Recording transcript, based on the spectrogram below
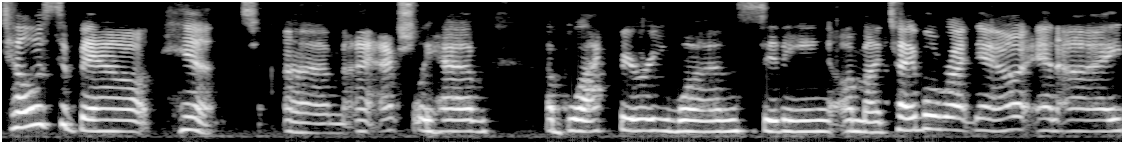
tell us about Hint. Um, I actually have a blackberry one sitting on my table right now, and I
